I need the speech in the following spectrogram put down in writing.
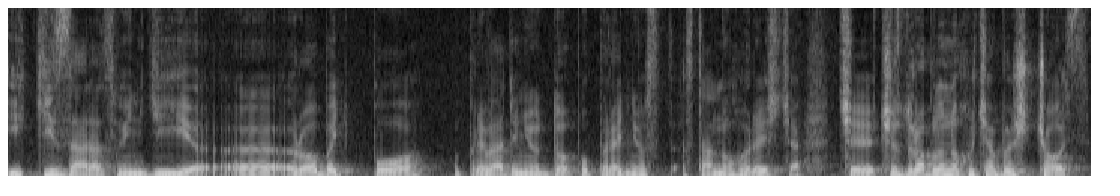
Які зараз він дії е, робить по приведенню до попереднього стану горища? Чи, чи зроблено хоча б щось?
